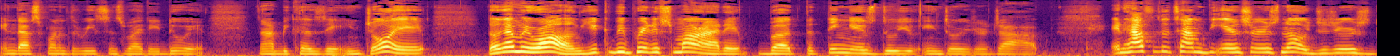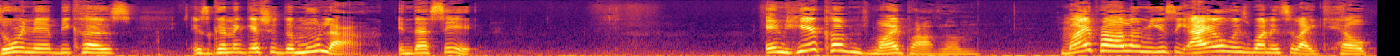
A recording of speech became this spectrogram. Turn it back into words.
And that's one of the reasons why they do it. Not because they enjoy it, don't get me wrong, you can be pretty smart at it, but the thing is, do you enjoy your job? And half of the time, the answer is no. You're just doing it because it's gonna get you the moolah, and that's it. And here comes my problem. My problem, you see, I always wanted to like help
